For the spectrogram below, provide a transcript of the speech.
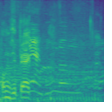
ผมสิแปลก แม่ถือ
